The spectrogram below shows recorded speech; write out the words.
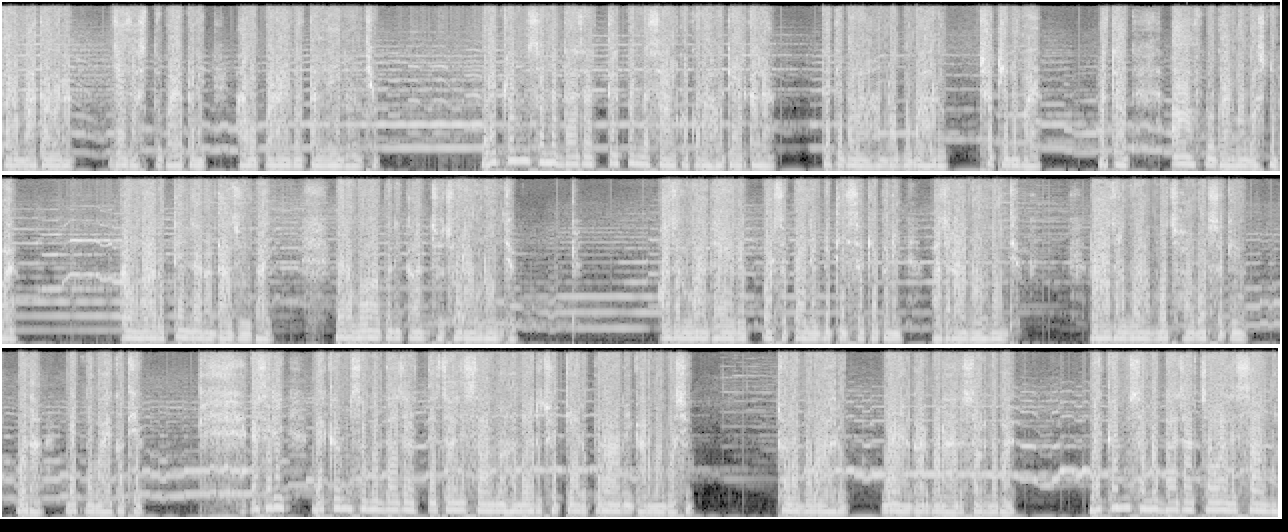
तर वातावरण जे जस्तो भए पनि हामी पढाइमा तल्लीन हुन्थ्यौँ। विक्रम सम्म दुई हजार त्रिपन्न सालको कुरा हो डियर कल्याण त्यति बेला हाम्रो बुबाहरू छुट्टिनु भयो अर्थात् आफ्नो घरमा बस्नुभयो। र उहाँहरू तिनजना दाजु भाइ मेरो बुबा पनि कान्छो छोरा हुनुहुन्थ्यो। हजुरबुवा धेरै वर्ष पहिले बितिसके पनि हजुरआमा हुनुहुन्थ्यो र हजुरबुवा म छ वर्षकी हुँदा बित्नु भएको थियो। यसरी विक्रम सम्म दुई हजार त्रिचालिस सालमा हामीहरू छुट्टिएर पुरानै घरमा बस्यौँ। ठुलो बुबाहरू नयाँ घर बनाएर सर्नुभयो विक्रम सम्म दुई हजार चौवालिस सालमा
